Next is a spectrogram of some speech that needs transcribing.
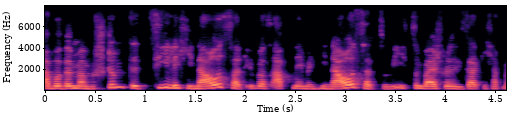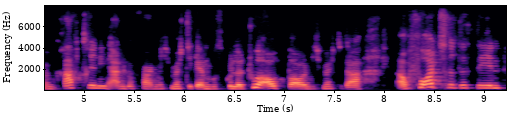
Aber wenn man bestimmte Ziele hinaus hat, übers Abnehmen hinaus hat, so wie ich zum Beispiel, ich sage, ich habe mit dem Krafttraining angefangen, ich möchte gerne Muskulatur aufbauen, ich möchte da auch Fortschritte sehen,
